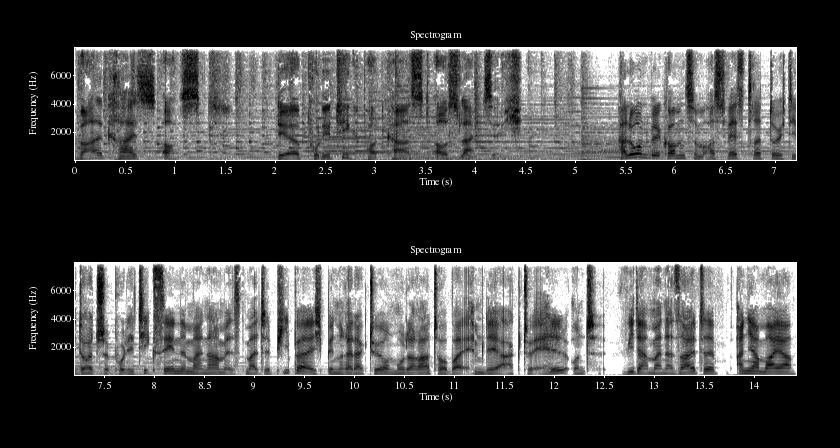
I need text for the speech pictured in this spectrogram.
Wahlkreis Ost, der Politik-Podcast aus Leipzig. Hallo und willkommen zum Ost-West-Ritt durch die deutsche Politikszene. Mein Name ist Malte Pieper, ich bin Redakteur und Moderator bei MDR Aktuell und wieder an meiner Seite Anja Meier,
